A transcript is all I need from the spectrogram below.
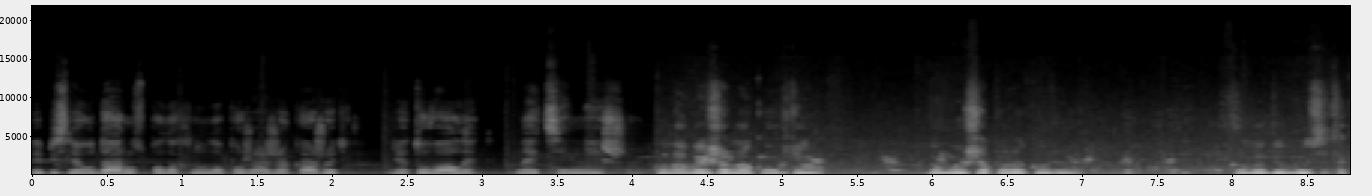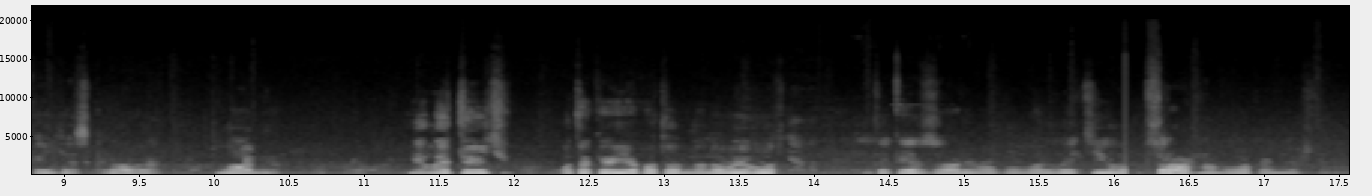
де після удару спалахнула пожежа, кажуть, рятували найцінніше. Коли вийшов на кухню, думаю, що перекурю. Коли дивлюся, таке яскраве плам'я. І летить. Отаке, як ото на Новий год. Таке заріво було, і летіло. Страшно було, звісно.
